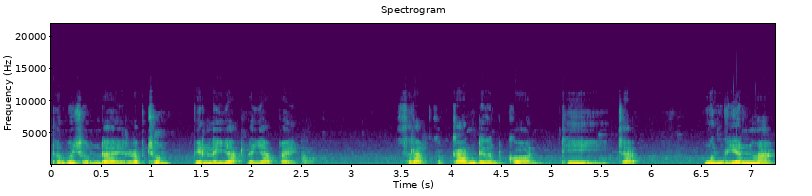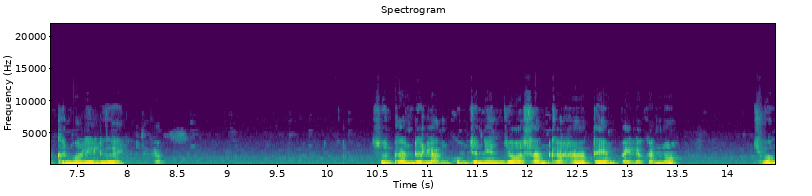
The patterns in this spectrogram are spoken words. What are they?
ท่านผู้ชมได้รับชมเป็นระยะระยะไป สลับกับการเดินก่อนที่จะหมุนเวียนหมากขึ้นมาเรื่อย ๆ นะครับ ส่วนการเดินหลังผมจะเน้นย่อสั้นกับห้าแต้มไปแล้วกันเนาะช่วง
